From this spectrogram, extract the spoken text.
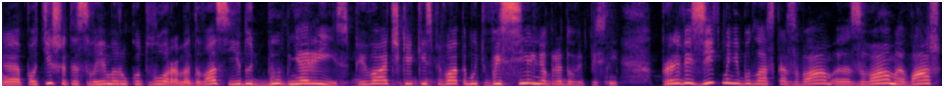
е, потішити своїми рукотворами. До вас їдуть бубнярі, співачки, які співатимуть весільні обрядові пісні. Привезіть мені, будь ласка, з вами, з вами ваш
